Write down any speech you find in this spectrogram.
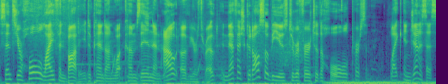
Since your whole life and body depend on what comes in and out of your throat, nephesh could also be used to refer to the whole person. Like in Genesis,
